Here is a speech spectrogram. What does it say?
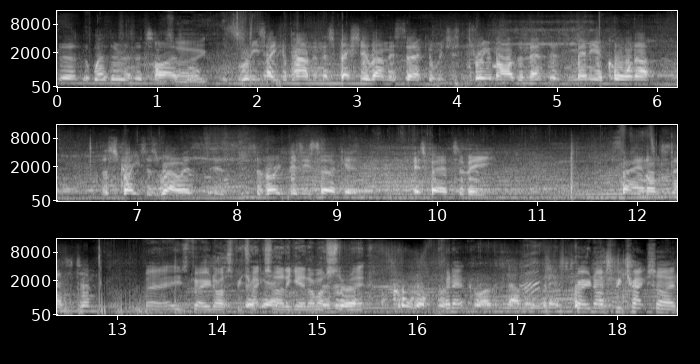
the, the weather and the tyres So- will really take a pounding, especially around this circuit, which is three miles in length. There's many a corner. The straight as well is, is it's a very busy circuit. It's fair to be saying on Snetterton. But it's very nice to be trackside again, I must admit. Very nice to be trackside.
